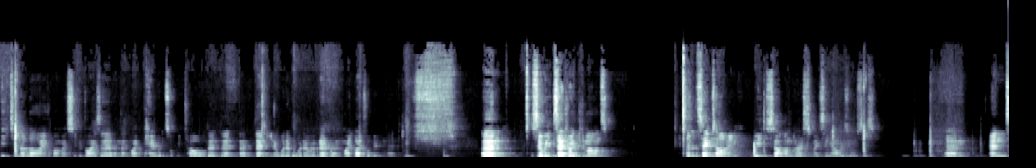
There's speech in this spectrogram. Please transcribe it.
beaten alive by my supervisor, and then my parents will be told, and then, then, then you know, whatever, whatever, whatever, and my life will be an end. Um, so we exaggerate the demands, and at the same time, we start underestimating our resources. Um, and,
